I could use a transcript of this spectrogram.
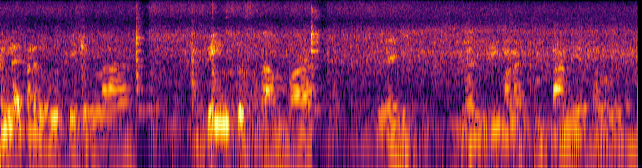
எண்ணெய் கடையில் ஊற்றிக்கலாம் பீன்ஸு சாம்பார் ரெடி. நன்றி வணக்கம். காமியை சொல்லுங்கள்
